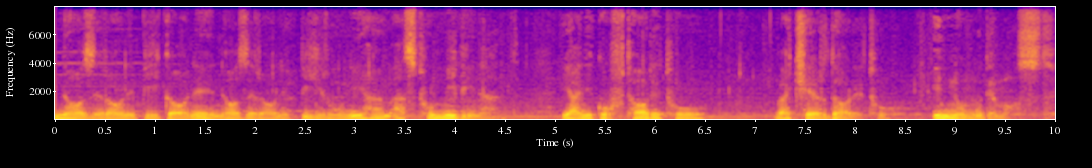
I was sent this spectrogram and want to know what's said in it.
ناظران بیگانه ناظران بیرونی هم از تو می‌بینند. یعنی گفتار تو و کردار تو. این نمود ماست.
